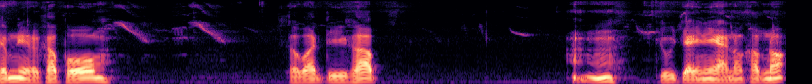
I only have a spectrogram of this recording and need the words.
สำเนี้แหละครับ ผม สวัสดีครับจูใจเนี่ยนะครับเนาะ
